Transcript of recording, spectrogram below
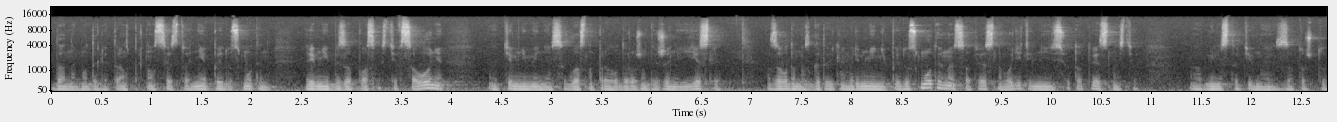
данной модели транспортного средства не предусмотрены ремни безопасности в салоне. Тем не менее, согласно правилам дорожного движения, если заводом-изготовителем ремни не предусмотрены, соответственно, водитель не несет ответственности административной за то, что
